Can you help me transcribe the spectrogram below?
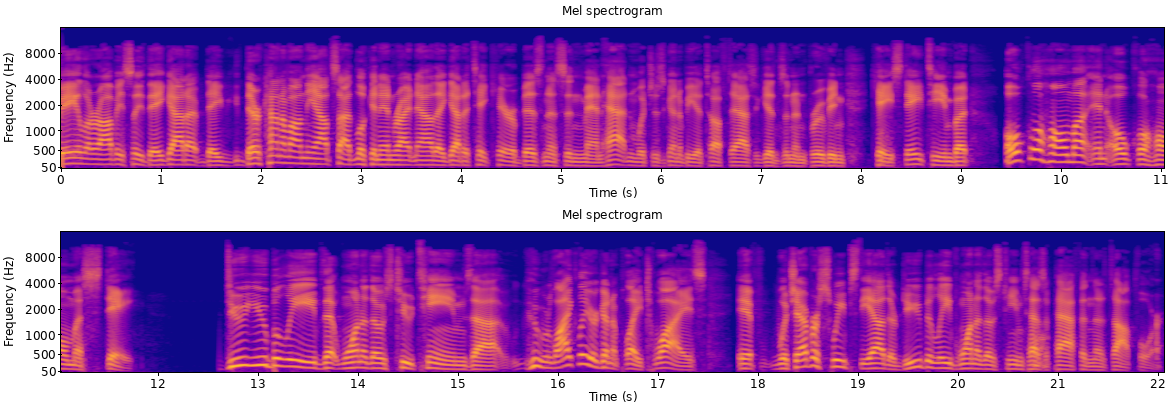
Baylor, obviously, they got to they they're kind of on the outside looking in right now. They got to take care of business in Manhattan, which is going to be a tough task against an improving K State team. But Oklahoma and Oklahoma State, do you believe that one of those two teams, uh, who likely are going to play twice, if whichever sweeps the other, do you believe one of those teams has a path in the top four?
